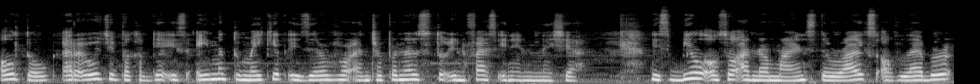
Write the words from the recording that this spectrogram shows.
Although RUU Cipta Kerja is aimed to make it easier for entrepreneurs to invest in Indonesia, this bill also undermines the rights of labor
